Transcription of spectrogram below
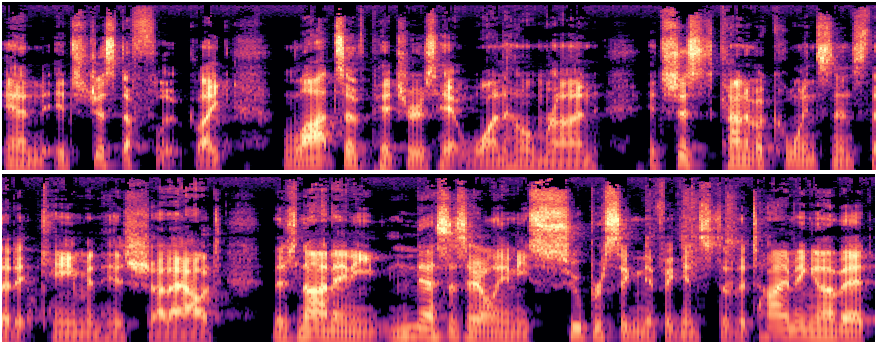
and it's just a fluke. Like lots of pitchers hit one home run. It's just kind of a coincidence that it came in his shutout. There's not any necessarily any super significance to the timing of it,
